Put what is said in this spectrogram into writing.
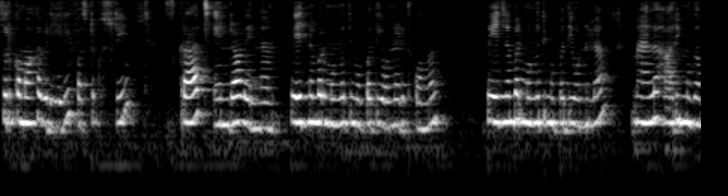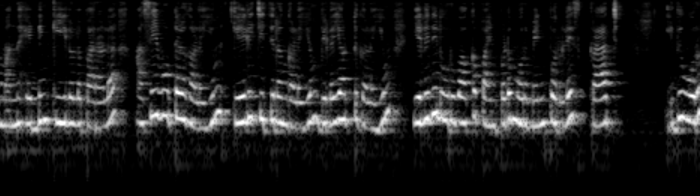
சுருக்கமாக விடியடி ஃபஸ்ட்டு கொஸ்டின் ஸ்க்ராட்ச் என்றால் என்ன? பேஜ் நம்பர் முந்நூற்றி முப்பத்தி ஒன்று எடுத்துக்கோங்க. பேஜ் நம்பர் முந்நூற்றி முப்பத்தி ஒன்றில் மேலே அறிமுகம் அந்த ஹெட்டிங் கீழுள்ள பரல அசைவூட்டல்களையும் கேலி சித்திரங்களையும் விளையாட்டுகளையும் எளிதில் உருவாக்க பயன்படும் ஒரு மென்பொருளே ஸ்க்ராட்ச் இது ஒரு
